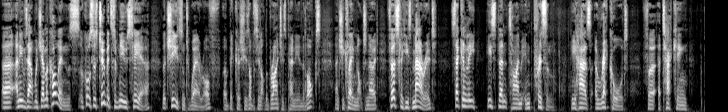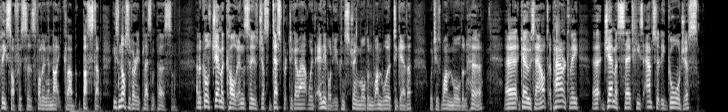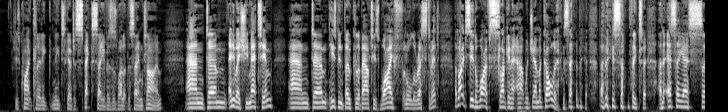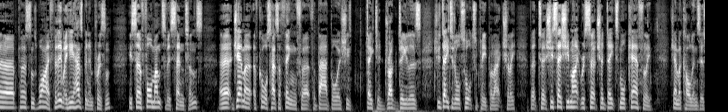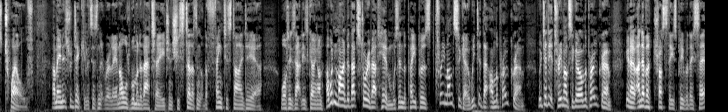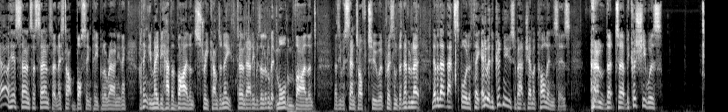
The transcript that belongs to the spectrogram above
Uh, and he was out with Gemma Collins. Of course, there's two bits of news here that she isn't aware of, uh, because she's obviously not the brightest penny in the box, and she claimed not to know it. Firstly, he's married. Secondly, he's spent time in prison. He has a record for attacking police officers following a nightclub bust up. He's not a very pleasant person. And of course, Gemma Collins, who's just desperate to go out with anybody who can string more than one word together, which is one more than her, uh, goes out. Apparently, uh, Gemma said he's absolutely gorgeous. She's quite clearly needs to go to Specsavers as well at the same time. And um, anyway, she met him, and um, he's been vocal about his wife and all the rest of it. I'd like to see the wife slugging it out with Gemma Collins. that'd, be, that'd be something to an SAS uh, person's wife. But anyway, he has been in prison. He served four months of his sentence. Uh, Gemma, of course, has a thing for, for bad boys. She's dated drug dealers. She's dated all sorts of people, actually. But uh, she says she might research her dates more carefully. Gemma Collins is 12. I mean, it's ridiculous, isn't it, really? An old woman of that age, and she still hasn't got the faintest idea what exactly is going on. I wouldn't mind, but that story about him was in the papers three months ago. We did that on the programme. We did it three months ago on the programme. You know, I never trust these people. They say, oh, here's so and so, so and so, and they start bossing people around. You think, I think you maybe have a violent streak underneath. Turned out he was a little bit more than violent as he was sent off to uh, prison, but never let, never let that spoil a thing. Anyway, the good news about Gemma Collins is that uh, because she was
